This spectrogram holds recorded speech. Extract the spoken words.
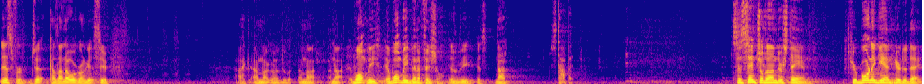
Just for, because I know we're going to get serious. I, am not going to do it. I'm not. I'm not. It won't be. It won't be beneficial. It'll be. It's not. Stop it. It's essential to understand. If you're born again here today,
